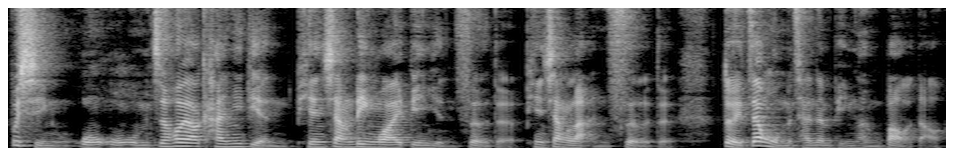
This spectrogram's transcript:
不行，我我我们之后要看一点偏向另外一边颜色的，偏向蓝色的，对，这样我们才能平衡报道。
